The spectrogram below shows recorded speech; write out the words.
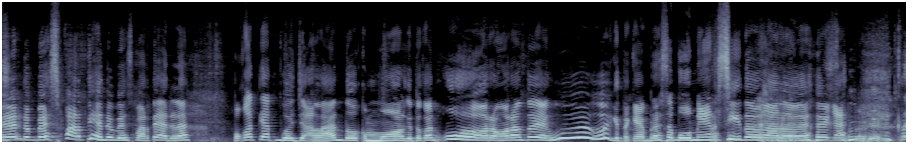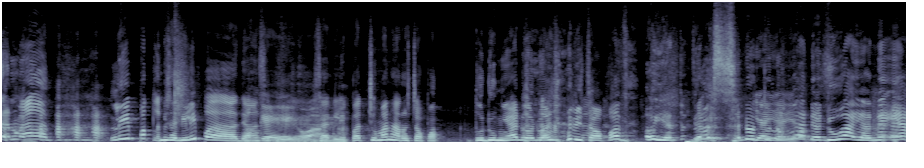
The best part ya, the best partnya adalah Pokoknya tiap gue jalan tuh ke mall gitu kan, wah orang-orang tuh yang wuh, wuh gitu kayak berasa bawa mercy tuh kalau ya kan. Keren banget. Lipet bisa dilipet, jangan Oke, sedih, bisa dilipet, cuman harus copot tudungnya dua-duanya dicopot. Oh iya, terus aduh Iya, iya, tudungnya iya. ada dua ya Nek ya.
